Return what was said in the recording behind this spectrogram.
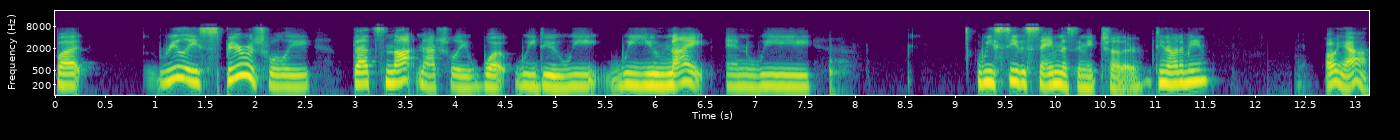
But really spiritually, that's not naturally what we do. We we unite and we we see the sameness in each other. Do you know what I mean? Oh yeah.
